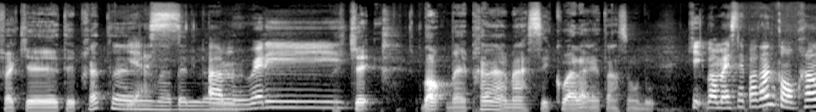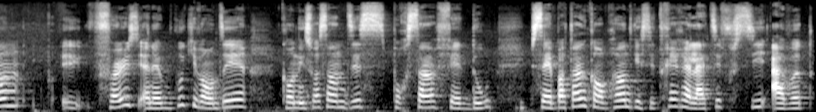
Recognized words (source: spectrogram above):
Fait que t'es prête, euh, Yes. ma belle? I'm ready. Ok. Bon, ben premièrement, c'est quoi la rétention d'eau? OK, bon, ben c'est important de comprendre. First, il y en a beaucoup qui vont dire qu'on est 70% fait d'eau. Puis c'est important de comprendre que c'est très relatif aussi à votre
